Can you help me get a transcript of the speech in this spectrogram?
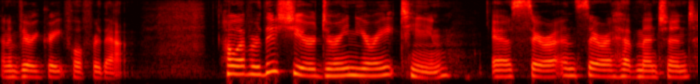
and I'm very grateful for that. However, this year, during year 18, as Sarah and Sarah have mentioned,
